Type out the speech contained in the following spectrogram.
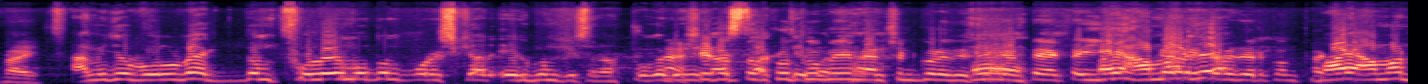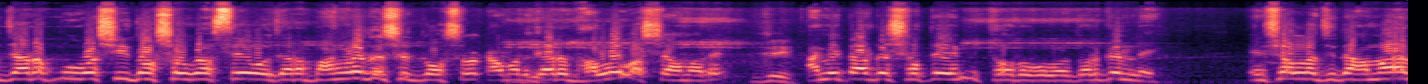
ভাই। আমি যে বলব একদম ফুলের মতন পরিষ্কার এরকম কিছু না। হ্যাঁ, সেটা তো প্রথমেই হ্যাঁ। মেনশন করে দিয়েছি একটা একটা ভাই আমার যা- থাকে। ভাই আমার যারা প্রবাসী দর্শক আছে ও যারা বাংলাদেশের দর্শক আমার যারা ভালোবাসে আমারে আমি তাদের সাথে মিথ্যা কথা বলার দরকার নেই। ইনশাল্লাহ যদি আমার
